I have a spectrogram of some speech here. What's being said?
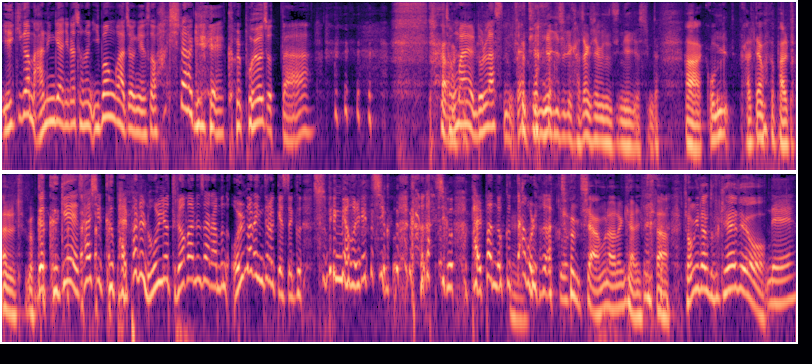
얘기가 많은 게 아니라 저는 이번 과정에서 확실하게 그걸 보여줬다. 정말 놀랐습니다. 뒷얘기 중에 가장 재밌는 뒷얘기였습니다. 아, 옮기, 갈 때마다 발판을 두고. 그러니까 그게 사실 그 발판을 놓으려 들어가는 사람은 얼마나 힘들었겠어요. 그 수백 명을 해치고 가가지고 발판 놓고 네. 딱 올라가고. 정치 아무나 하는 게 아닙니다. 정의당도 그렇게 해야 돼요. 네.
